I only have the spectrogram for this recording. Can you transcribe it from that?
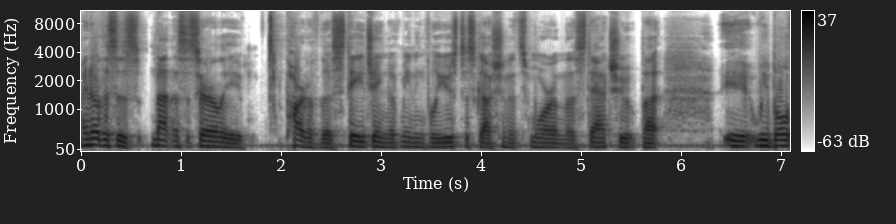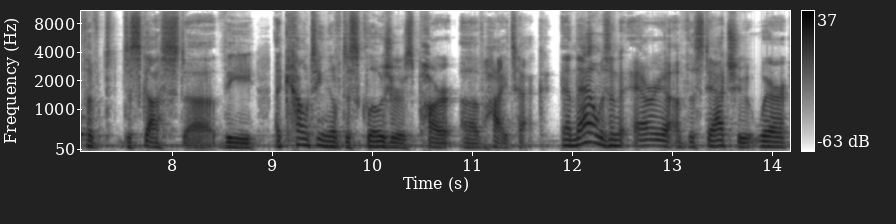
I know this is not necessarily part of the staging of meaningful use discussion. It's more in the statute, but we both have discussed uh, the accounting of disclosures part of HITECH. And that was an area of the statute where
